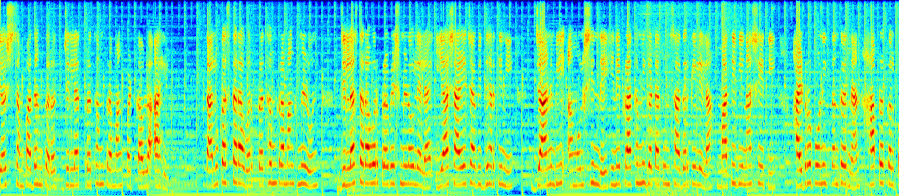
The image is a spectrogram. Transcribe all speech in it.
यश संपादन करत जिल्ह्यात प्रथम क्रमांक पटकावला आहे. तालुका स्तरावर प्रथम क्रमांक मिळून जिल्हा स्तरावर प्रवेश मिळवलेल्या या शाळेच्या विद्यार्थिनी जानवी अमोल शिंदे हिने प्राथमिक गटातून सादर केलेला मातीविना शेती हायड्रोपोनिक तंत्रज्ञान हा प्रकल्प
